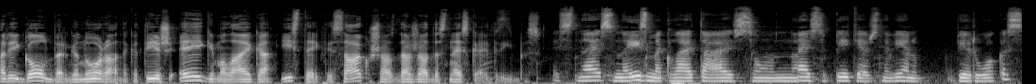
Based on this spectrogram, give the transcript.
Arī Goldberga norāda, ka tieši Eigima laikā izteikti sākušās dažādas neskaidrības. Es neesmu ne izmeklētājs un neesmu pieķēris nevienu pie rokas,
